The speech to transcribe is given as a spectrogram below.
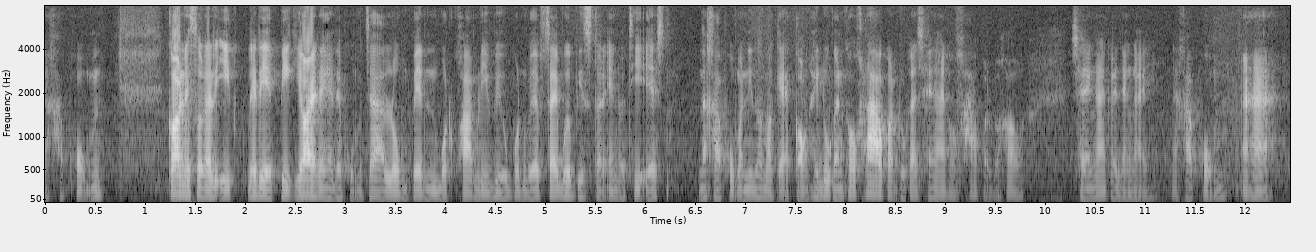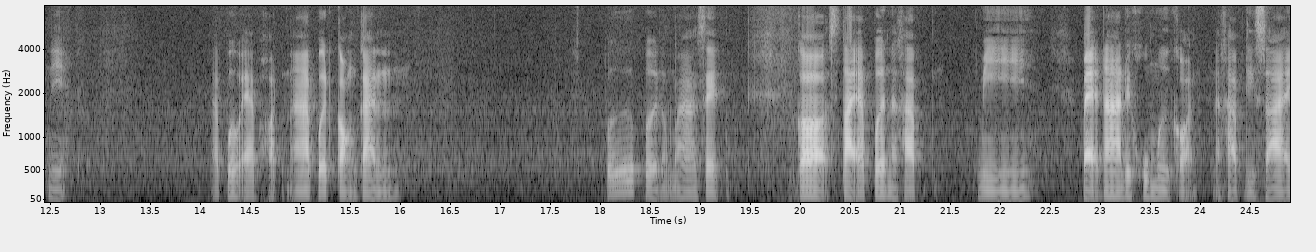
นะครับผมก็ในส่วนรายละเอียดรายละเอียดปีกย่อยเนี่ยเดี๋ยวผมจะลงเป็นบทความรีวิวบนเว็บ cyberbiz.n.th นะครับผมอันนี้เรามาแกะกล่องให้ดูกันคร่าวๆก่อนดูการใช้งานคร่าวๆก่อนว่าเขาใช้งานกันยังไงนะครับผมอ่านี่ Apple AirPods นะ เปิดกล่องกันปึ๊บเปิดออกมาเสร็จ ก็สไตล์ Apple นะครับ มีแปะหน้าด้วยคู่มือก่อนนะครับ Design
